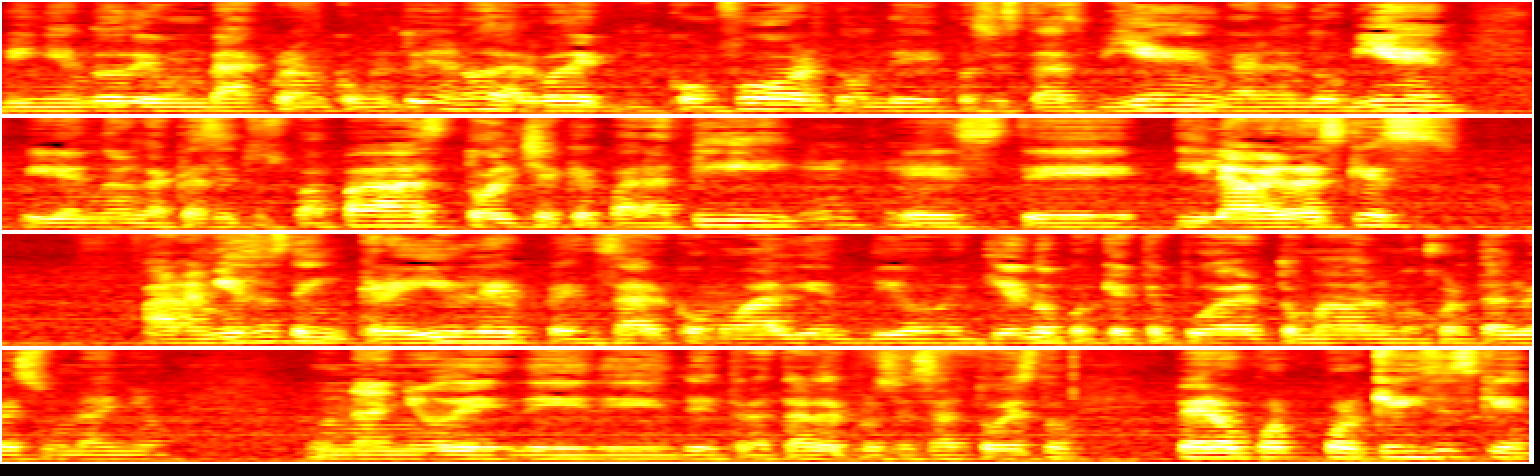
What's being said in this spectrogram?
viniendo de un background como el tuyo, ¿no? De algo de confort, donde pues estás bien, ganando bien, viviendo en la casa de tus papás, todo el cheque para ti, este, y la verdad es que es, para mí es hasta increíble pensar cómo alguien, digo, entiendo por qué te pudo haber tomado a lo mejor tal vez un año, un año de, de, de, tratar de procesar todo esto, pero ¿por, ¿por, qué dices que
